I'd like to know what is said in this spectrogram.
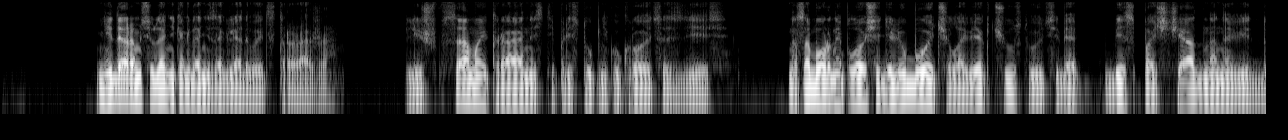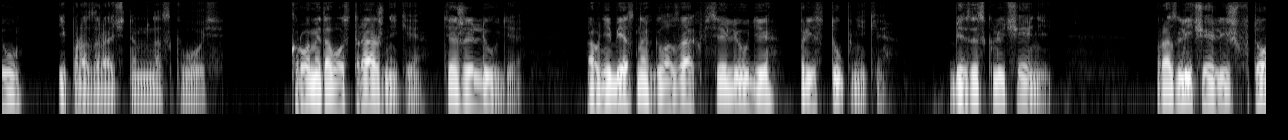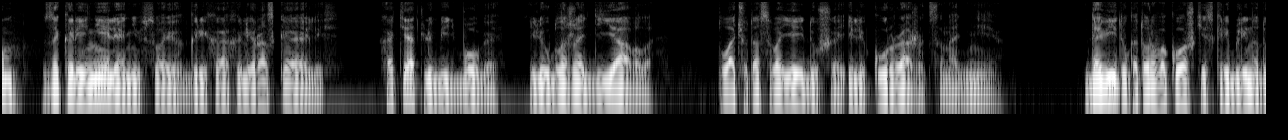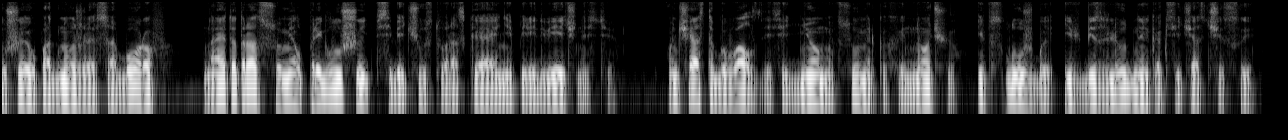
Недаром сюда никогда не заглядывает стража. Лишь в самой крайности преступник укроется здесь. На Соборной площади любой человек чувствует себя беспощадно на виду и прозрачным насквозь. Кроме того, стражники — те же люди, а в небесных глазах все люди — преступники, без исключений. Различие лишь в том, закоренели они в своих грехах или раскаялись, хотят любить Бога или ублажать дьявола, плачут о своей душе или куражатся над нею. Давид, у которого кошки скребли на душе у подножия соборов, на этот раз сумел приглушить в себе чувство раскаяния перед вечностью, он часто бывал здесь и днем, и в сумерках, и ночью, и в службы, и в безлюдные, как сейчас, часы.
